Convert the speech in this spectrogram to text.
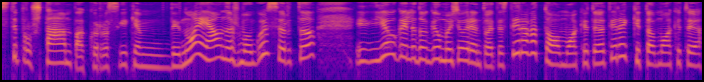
stiprų štampą, kur, sakykime, dainuoja jaunas žmogus ir tu jau gali daugiau mažiau orientuotis. Tai yra va to mokytojo, tai yra kito mokytojo.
